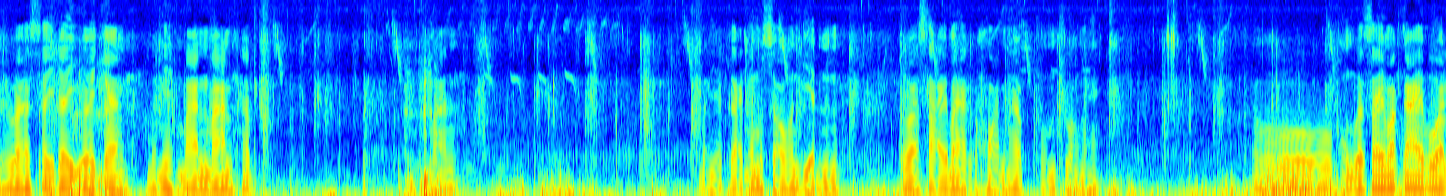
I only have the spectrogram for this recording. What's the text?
รือว่าใส่ได้อยู่อาจารย์วันนี้มันมันครับมันบรรยากาศเนี่ยมันเสาร์มันเย็นแต่ว่าสายมากห่อนครับ ผมช่วงนี้โอ้ผมก็ใส่มักง่ายพวด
